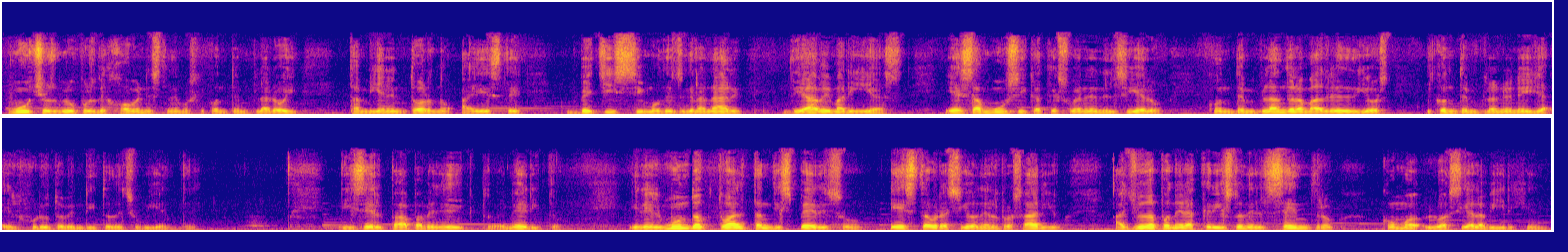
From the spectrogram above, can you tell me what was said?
Muchos grupos de jóvenes tenemos que contemplar hoy también en torno a este bellísimo desgranar de Ave Marías, esa música que suena en el cielo, contemplando la Madre de Dios y contemplando en ella el fruto bendito de su vientre. Dice el Papa Benedicto, emérito, en el mundo actual tan disperso, esta oración, el rosario, ayuda a poner a Cristo en el centro como lo hacía la Virgen,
